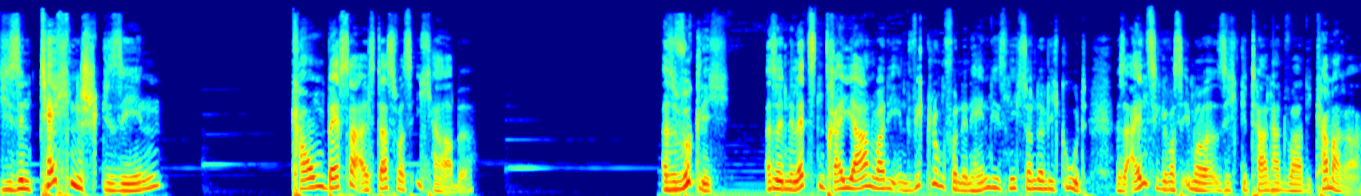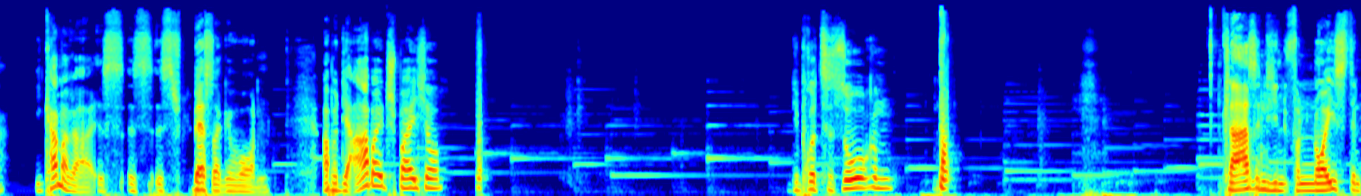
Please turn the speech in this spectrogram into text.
die sind technisch gesehen kaum besser als das, was ich habe. Also wirklich. Also in den letzten drei Jahren war die Entwicklung von den Handys nicht sonderlich gut. Das Einzige, was immer sich getan hat, war die Kamera. Die Kamera ist, ist, ist besser geworden. Aber der Arbeitsspeicher, die Prozessoren, Klar sind die von neuesten,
